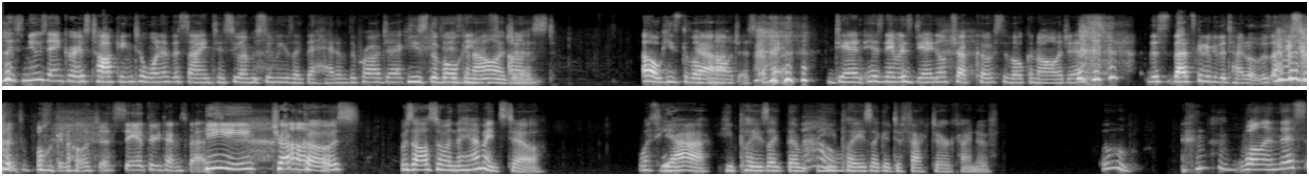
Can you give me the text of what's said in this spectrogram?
this news anchor is talking to one of the scientists who I'm assuming is like the head of the project. He's the name is, um, volcanologist. Oh, he's the Yeah. volcanologist. Okay. Dan his name is Daniel Trepkos, the volcanologist. this that's gonna be the title of this episode, the volcanologist. Say it three times fast. he Trepkos was also in The Handmaid's Tale. was he? Yeah, he plays like the he plays like a defector kind of. Ooh. well, in this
